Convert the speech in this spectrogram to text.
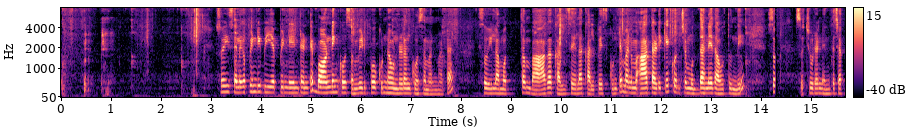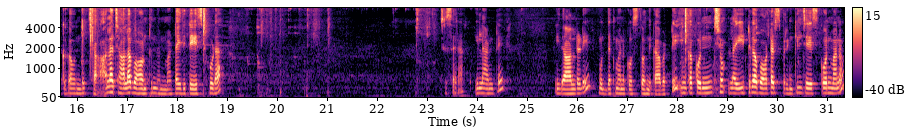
సో ఈ శనగపిండి బియ్యపిండి ఏంటంటే బాండింగ్ కోసం విడిపోకుండా ఉండడం కోసం అనమాట సో ఇలా మొత్తం బాగా కలిసేలా కలిపేసుకుంటే మనం ఆ తడికే కొంచెం ముద్ద అనేది అవుతుంది. సో సో చూడండి ఎంత చక్కగా ఉందో. చాలా చాలా బాగుంటుంది అనమాట ఇది టేస్ట్ కూడా. చూసారా? ఇలా అంటే ఇది ఆల్రెడీ ముద్దకు మనకు వస్తుంది కాబట్టి ఇంకా కొంచెం లైట్గా వాటర్ స్ప్రింకిల్ చేసుకొని మనం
